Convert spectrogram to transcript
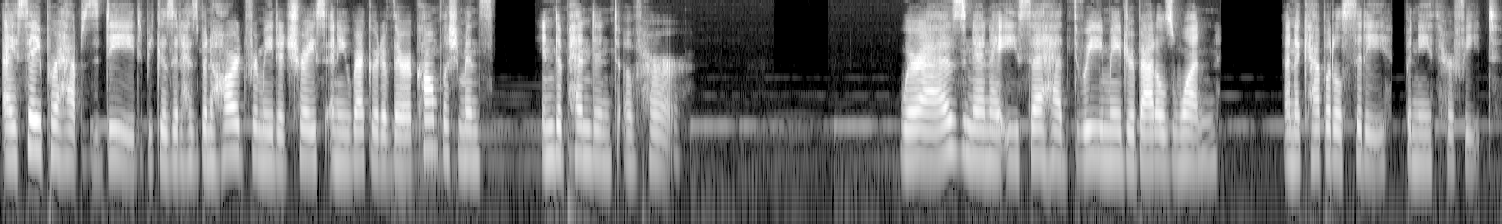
I say perhaps deed because it has been hard for me to trace any record of their accomplishments independent of her. Whereas Nana Isa had three major battles won and a capital city beneath her feet.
